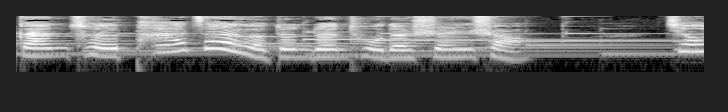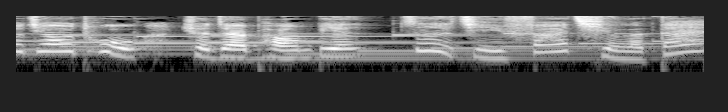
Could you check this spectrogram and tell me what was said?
干脆趴在了墩墩兔的身上，娇娇兔却在旁边自己发起了呆。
